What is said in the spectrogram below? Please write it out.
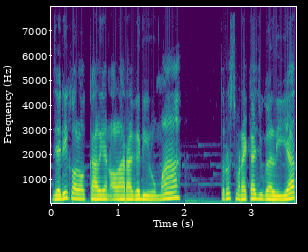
Jadi kalau kalian olahraga di rumah, terus mereka juga lihat,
